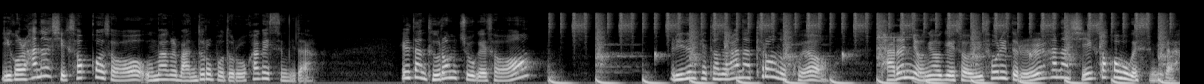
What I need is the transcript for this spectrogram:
이걸 하나씩 섞어서 음악을 만들어 보도록 하겠습니다. 일단 드럼 쪽에서 리듬 패턴을 하나 틀어 놓고요. 다른 영역에서의 소리들을 하나씩 섞어 보겠습니다.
